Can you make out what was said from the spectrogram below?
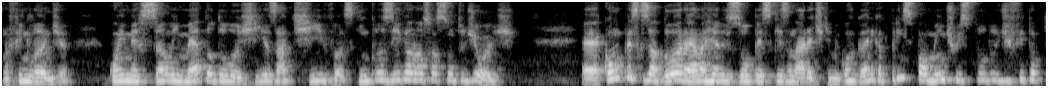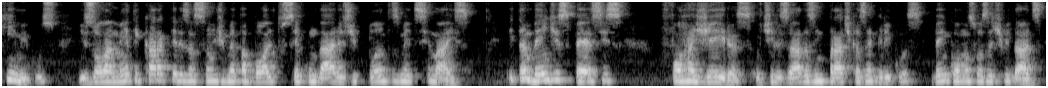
na Finlândia, com imersão em metodologias ativas, que inclusive é o nosso assunto de hoje. É, como pesquisadora, ela realizou pesquisa na área de química orgânica, principalmente o estudo de fitoquímicos, isolamento e caracterização de metabólitos secundários de plantas medicinais, e também de espécies forrageiras utilizadas em práticas agrícolas, bem como as suas atividades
